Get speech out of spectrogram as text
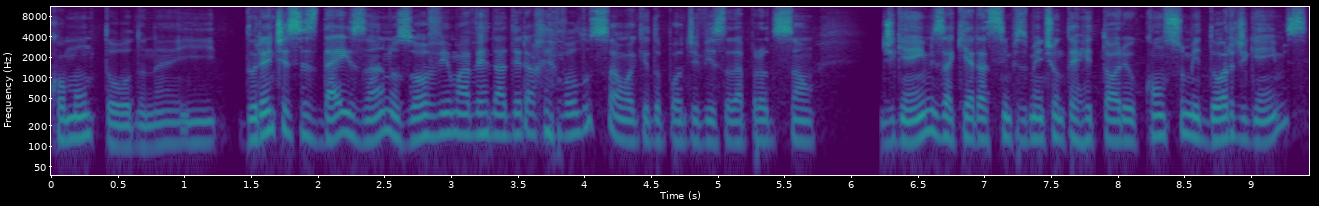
como um todo, né? E durante esses 10 anos houve uma verdadeira revolução aqui do ponto de vista da produção de games. Aqui era simplesmente um território consumidor de games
